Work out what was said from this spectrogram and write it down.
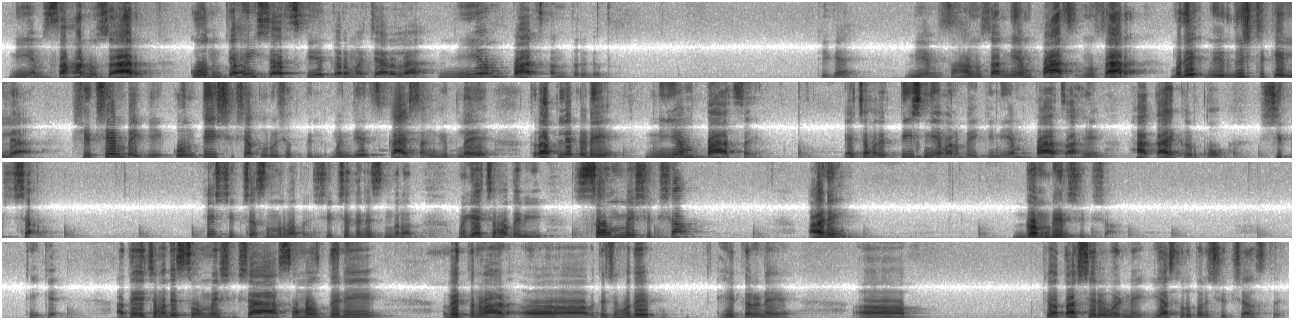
नियम सहानुसार कोणत्याही शासकीय कर्मचाऱ्याला नियम पाच अंतर्गत. ठीक आहे? नियम सहानुसार नियम पाच नुसारमध्ये निर्दिष्ट केलेल्या शिक्षेपैकी कोणतीही शिक्षा करू शकतील. म्हणजेच काय सांगितलंय? तर आपल्याकडे नियम पाच आहे. याच्यामध्ये तीस नियमांपैकी नियम पाच आहे. हा काय करतो? शिक्षा. हे शिक्षा संदर्भात आहे. शिक्षा देण्यासंदर्भात मग याच्यामध्ये मी सौम्य शिक्षा आणि गंभीर शिक्षा. ठीक आहे? आता याच्यामध्ये सौम्य शिक्षा समज देणे वेतनवाढ अं, त्याच्यामध्ये हे करणे अं, किंवा ताशेरे वडणे या स्वरूपात शिक्षा असते.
